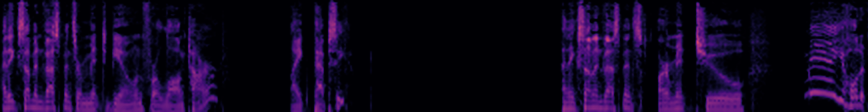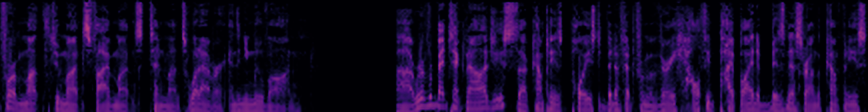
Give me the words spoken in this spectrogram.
I think some investments are meant to be owned for a long term, like Pepsi. I think some investments are meant to, eh, you hold it for a month, two months, five months, 10 months, whatever, and then you move on. Uh, Riverbed Technologies, the company is poised to benefit from a very healthy pipeline of business around the company's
